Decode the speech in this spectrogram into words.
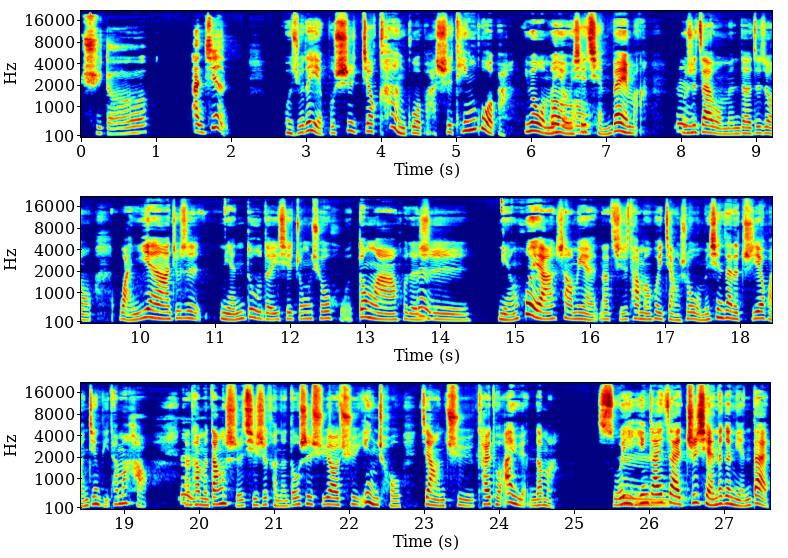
取得案件。我觉得也不是叫看过吧，是听过吧，因为我们有一些前辈嘛，就是在我们的这种晚宴啊，就是。年度的一些中秋活动啊，或者是年会啊，上面那其实他们会讲说，我们现在的职业环境比他们好。那他们当时其实可能都是需要去应酬，这样去开拓案源的嘛。所以应该在之前那个年代，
